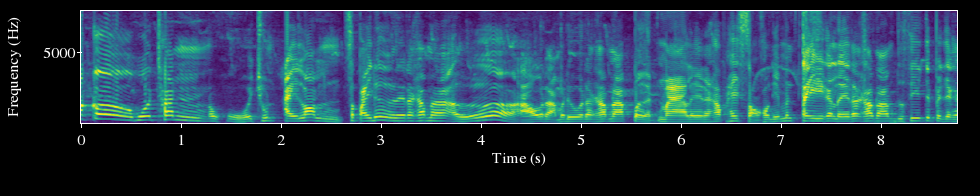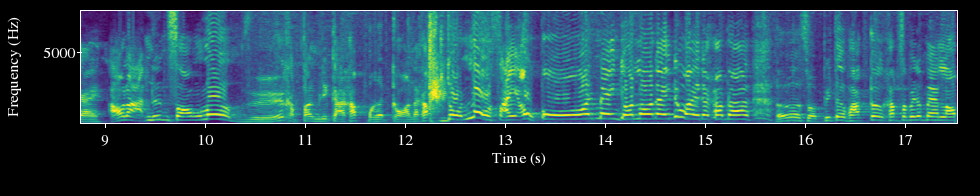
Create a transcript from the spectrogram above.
าร์เกอร์เวอร์ชันโอ้โห ชุดไอรอนสไปเดอร์เลยนะครับนะ เออ เอาละมาดูนะครับนะ เปิดมาเลยนะครับ ให้ 2 คนนี้มันตีกันเลยนะครับนะ ดูซิจะเป็นยังไง เอาละหนึ่งสองเริ่มเฮ้กับตันอเมริกาครับ เปิดก่อนนะครับ โยนโลใส่โอ้โหแม่งโยนโลได้ด้วยนะครับนะ เออ ส่วนปีเตอร์พาร์เกอร์ครับสไปเดอร์แมนเรา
